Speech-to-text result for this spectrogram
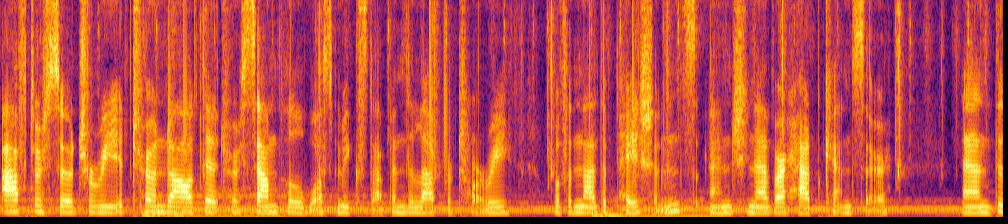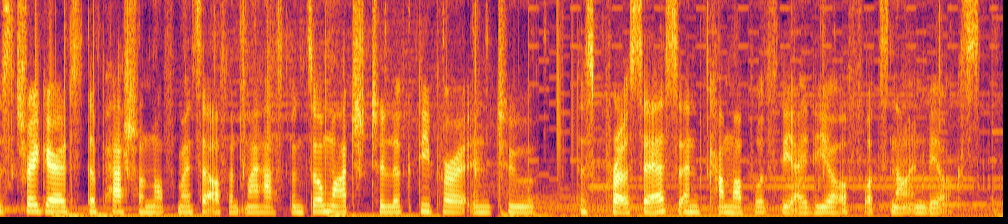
after surgery, it turned out that her sample was mixed up in the laboratory with another patient's, and she never had cancer. And this triggered the passion of myself and my husband so much to look deeper into this process and come up with the idea of what's now in Veox.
